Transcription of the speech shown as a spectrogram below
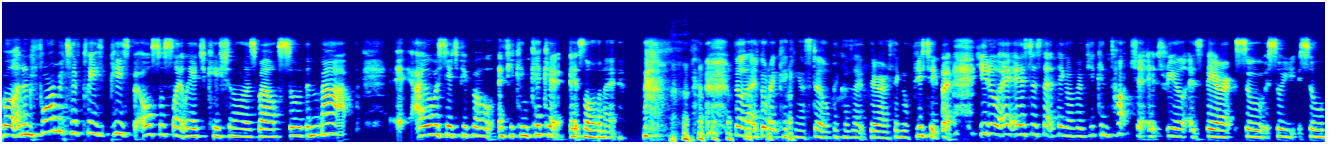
well an informative piece but also slightly educational as well so the map i always say to people if you can kick it it's on it Though I'd go around kicking a still because they're a thing of beauty. But you know, it is just that thing of if you can touch it, it's real, it's there. So so so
